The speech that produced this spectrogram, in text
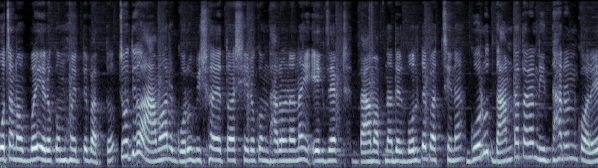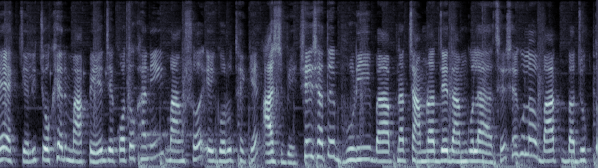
পঁচানব্বই এরকম হইতে পারতো। যদিও আমার গরু বিষয়ে তো আর সেরকম ধারণা নাই এক্সাক্ট দাম আপনাদের বলতে পারছি না। গরুর দামটা তারা নির্ধারণ করে অ্যাকচুয়ালি চোখের মাপে যে কতখানি মাংস এই গরু থেকে আসবে। সেই সাথে ভুড়ি বা আপনার চামড়ার যে দামগুলা আছে সেগুলো বাদ বা যুক্ত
